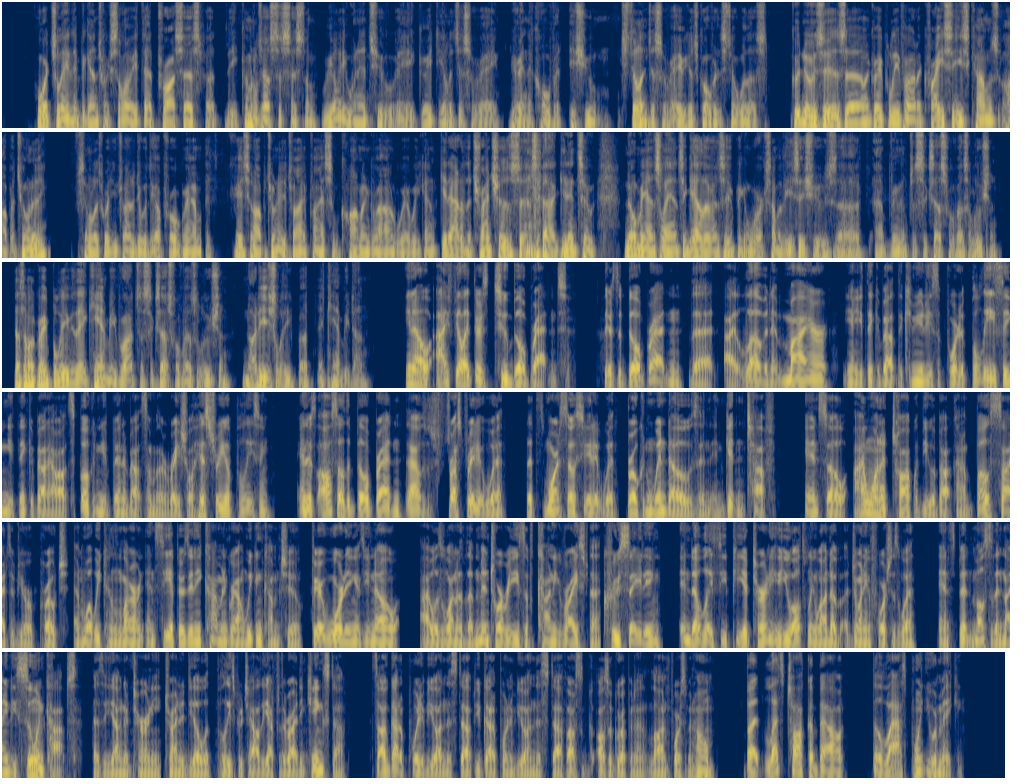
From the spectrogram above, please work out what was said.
Fortunately, they began to accelerate that process, but the criminal justice system really went into a great deal of disarray during the COVID issue. Still in disarray because COVID is still with us. Good news is, uh, I'm a great believer out of crises comes opportunity. Similar to what you try to do with your program, it creates an opportunity to try and find some common ground where we can get out of the trenches and uh, get into no man's land together and see if we can work some of these issues uh, and bring them to successful resolution. Because I'm a great believer they can be brought to successful resolution. Not easily, but it can be done. You know, I feel like there's two Bill Brattons. There's the Bill Bratton that I love and admire. You know, you think about the community supported policing, you think about how outspoken you've been about some of the racial history of policing. And there's also the Bill Bratton that I was frustrated with that's more associated with broken windows and, and getting tough. And so I want to talk with you about kind of both sides of your approach and what we can learn and see if there's any common ground we can come to. Fair warning, as you know, I was one of the mentorees of Connie Rice, the crusading NAACP attorney who you ultimately wound up joining forces with and spent most of the 90s suing cops as a young attorney trying to deal with police brutality after the Rodney King stuff. So I've got a point of view on this stuff. You've got a point of view on this stuff. I also, also grew up in a law enforcement home. But let's talk about the last point you were making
